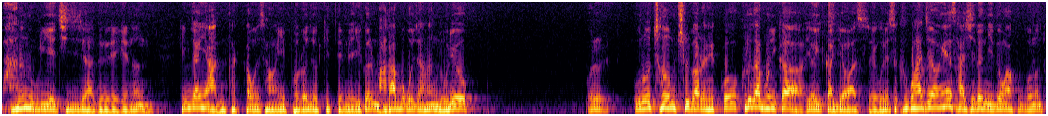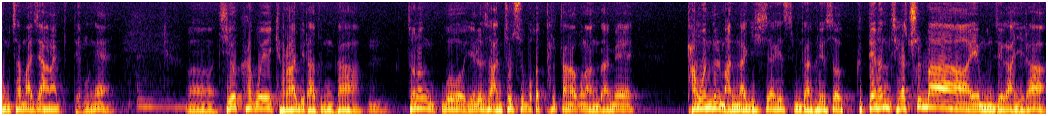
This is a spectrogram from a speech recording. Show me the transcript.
많은 우리의 지지자들에게는 굉장히 안타까운 상황이 벌어졌기 때문에 이걸 막아보고자 하는 노력을 으로 처음 출발을 했고 그러다 보니까 여기까지 왔어요. 그래서 그 과정에 사실은 이동학 후보는 동참하지 않았기 때문에 어, 지역하고의 결합이라든가 저는 뭐 예를 들어서 안철수 후보가 탈당하고 난 다음에 당원들 만나기 시작했습니다. 그래서 그때는 제가 출마의 문제가 아니라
